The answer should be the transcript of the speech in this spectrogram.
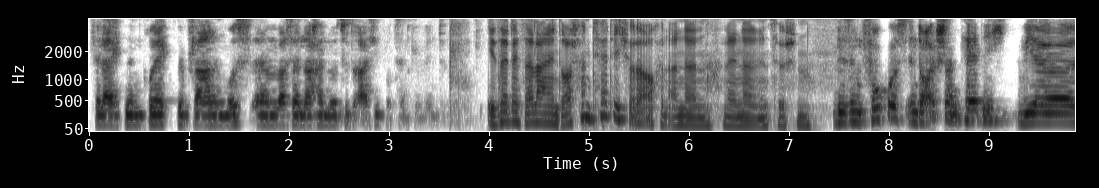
vielleicht ein Projekt beplanen muss, ähm, was er nachher nur zu 30 Prozent gewinnt. Ihr seid jetzt allein in Deutschland tätig oder auch in anderen Ländern inzwischen? Wir sind Fokus in Deutschland tätig. Wir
